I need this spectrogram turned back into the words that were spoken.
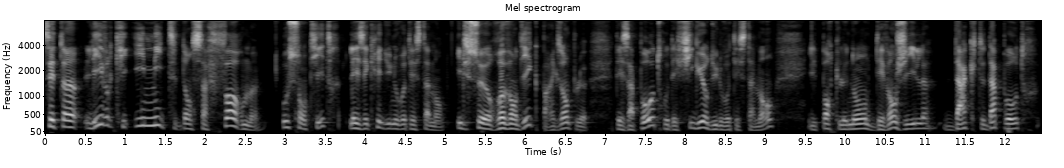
C'est un livre qui imite dans sa forme ou son titre les écrits du Nouveau Testament. Il se revendique, par exemple, des apôtres ou des figures du Nouveau Testament. Il porte le nom d'évangile, d'actes d'apôtres,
